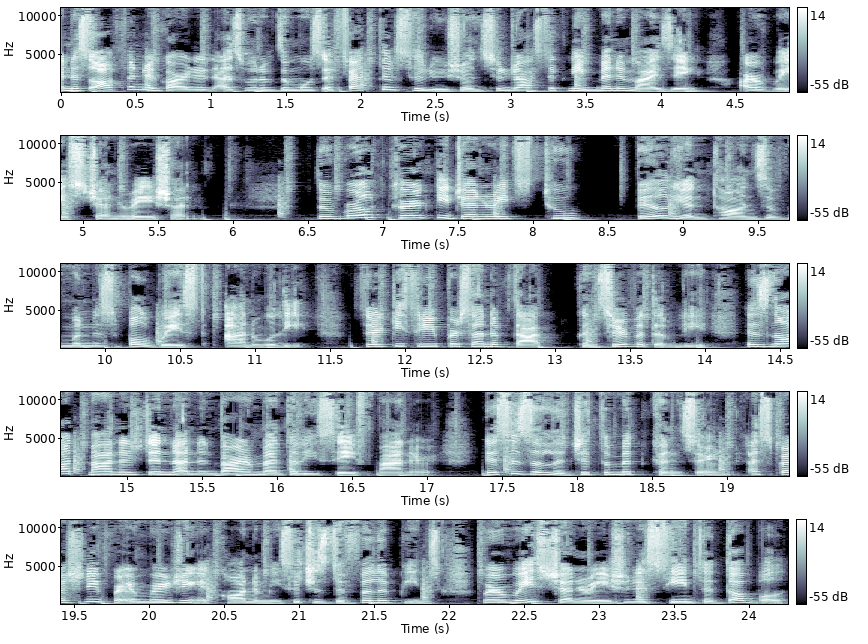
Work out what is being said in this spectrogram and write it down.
and is often regarded as one of the most effective solutions to drastically minimizing our waste generation. The world currently generates 2 billion tons of municipal waste annually. 33% of that, conservatively, is not managed in an environmentally safe manner. This is a legitimate concern, especially for emerging economies such as the Philippines, where waste generation is seen to double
